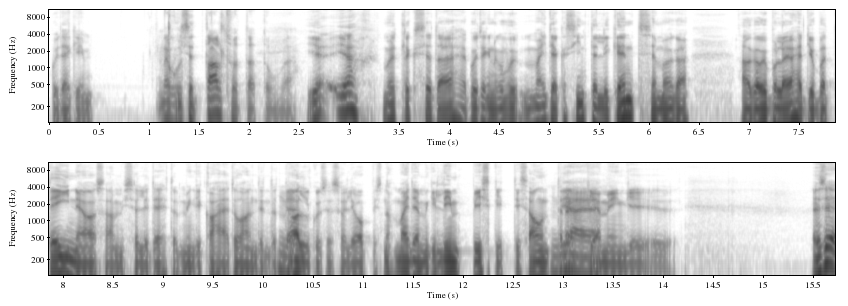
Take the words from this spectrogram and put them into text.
kuidagi nagu Lihtsalt- taltsutatum või? ja, jah, ma ütleks seda jah, ja kuidagi nagu, ma ei tea, kas intelligentsem, aga aga võib-olla jah, et juba teine osa, mis oli tehtud mingi kahe tuhandendate alguses, oli hoopis noh, ma ei tea, mingi Limp Bizkiti soundtrack Ja, ja, ja. ja mingi ja see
